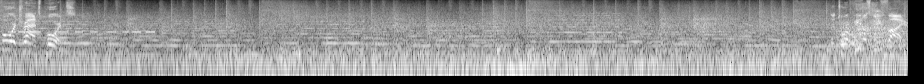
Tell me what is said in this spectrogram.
Four transports. The torpedoes been fired.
